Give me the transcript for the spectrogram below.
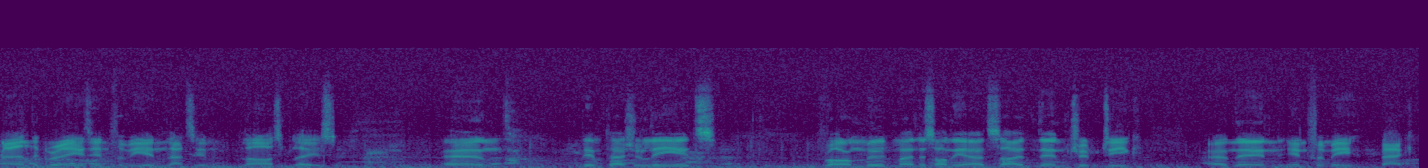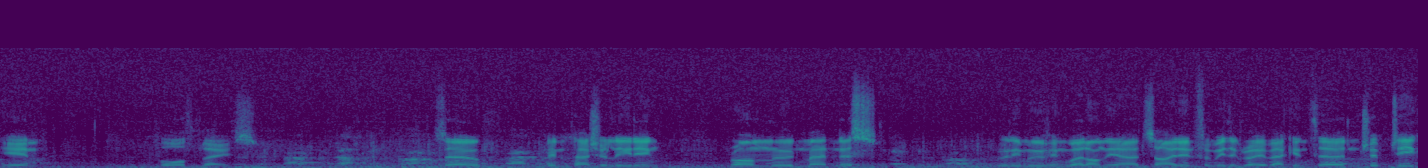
And the grey is Infamy, and that's in last place. And Bint Pasha leads from Moon Madness on the outside, then Triptych, and then Infamy back in fourth place. So, Bint Pasha leading from Moon Madness, really moving well on the outside. Infamy the grey back in third, and Triptych,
